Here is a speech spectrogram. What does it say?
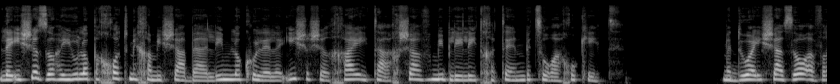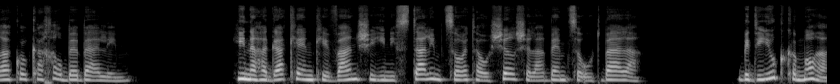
לאיש הזו היו לא פחות מחמישה בעלים, לא כולל האיש אשר חי איתה עכשיו מבלי להתחתן בצורה חוקית. מדוע אישה זו עברה כל כך הרבה בעלים? היא נהגה כן כיוון שהיא ניסתה למצוא את האושר שלה באמצעות בעלה. בדיוק כמוה,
